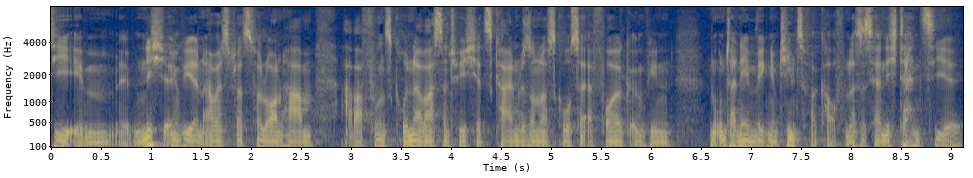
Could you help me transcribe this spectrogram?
die eben, eben nicht irgendwie ihren Arbeitsplatz verloren haben. Aber für uns Gründer war es natürlich jetzt kein besonders großer Erfolg, irgendwie ein, ein Unternehmen wegen dem Team zu verkaufen. Das ist ja nicht dein Ziel.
